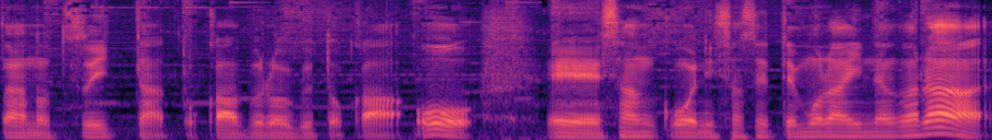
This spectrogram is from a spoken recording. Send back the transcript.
あのツイッターとかブログとかを、えー、参考にさせてもらいながら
